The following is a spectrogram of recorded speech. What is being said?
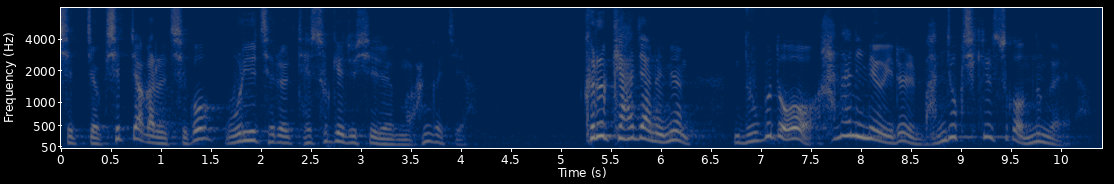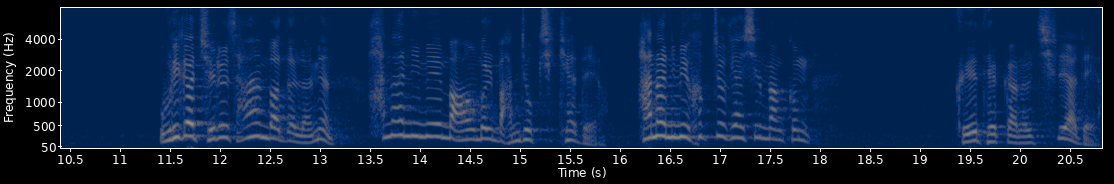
직접 십자가를 치고 우리 죄를 대속해 주시려고 한 거지요. 그렇게 하지 않으면 누구도 하나님의 의를 만족시킬 수가 없는 거예요. 우리가 죄를 사함 받으려면 하나님의 마음을 만족시켜야 돼요. 하나님이 흡족해 하실 만큼 그의 대가를 치러야 돼요.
